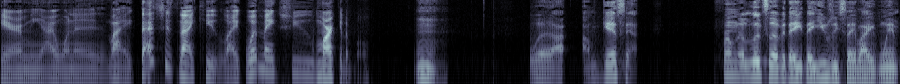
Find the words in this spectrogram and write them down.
care of me. I want to like that's just not cute. Like what makes you marketable? Mm. Well, I, I'm guessing from the looks of it, they they usually say like when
